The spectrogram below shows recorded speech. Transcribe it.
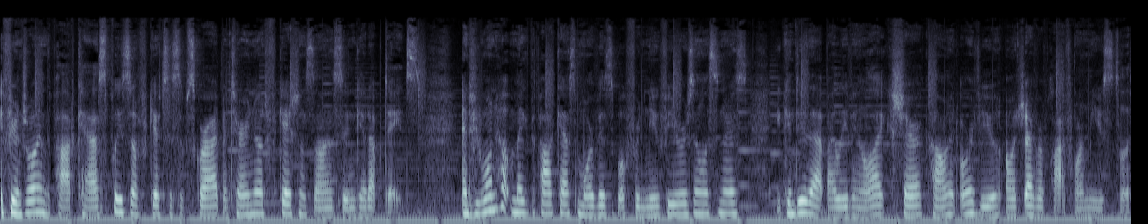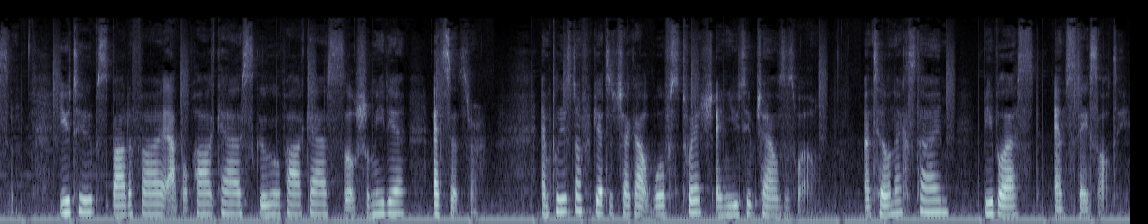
If you're enjoying the podcast, please don't forget to subscribe and turn your notifications on so you can get updates. And if you want to help make the podcast more visible for new viewers and listeners, you can do that by leaving a like, share, comment, or review on whichever platform you use to listen YouTube, Spotify, Apple Podcasts, Google Podcasts, social media, etc. And please don't forget to check out Wolf's Twitch and YouTube channels as well. Until next time, be blessed and stay salty.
